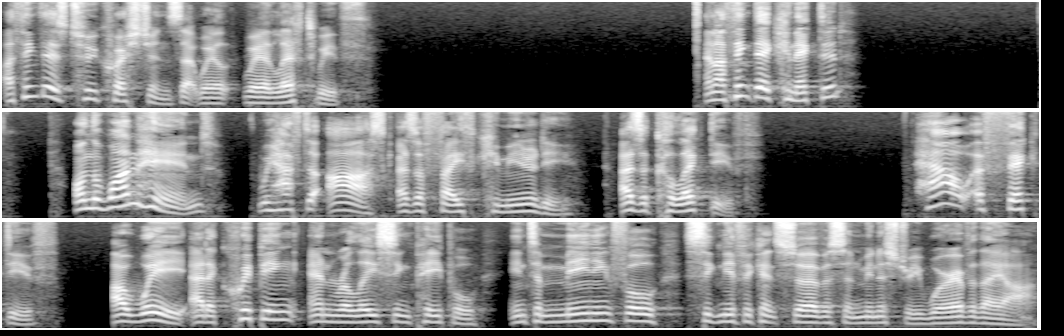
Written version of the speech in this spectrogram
I think there's two questions that we're, we're left with. And I think they're connected. On the one hand, we have to ask as a faith community, as a collective, how effective are we at equipping and releasing people into meaningful, significant service and ministry wherever they are?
